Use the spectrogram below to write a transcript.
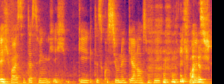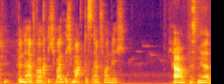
Ich weiß nicht, deswegen, ich, ich gehe Diskussionen gerne aus dem Weg. Ich, ich weiß bin, schon. bin einfach, ich weiß, ich mag das einfach nicht. Ja, ist mir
